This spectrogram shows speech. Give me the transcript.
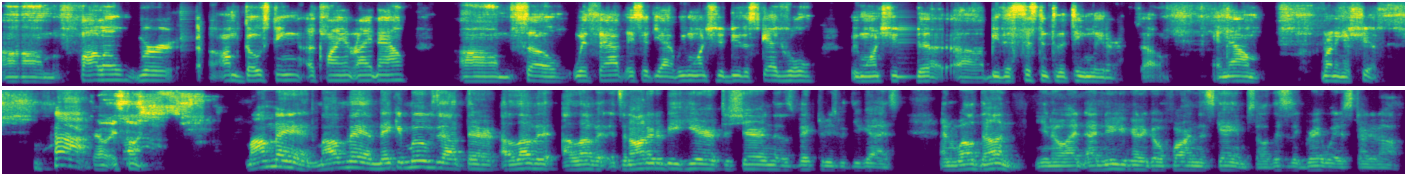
um, follow. We're, I'm ghosting a client right now. Um, so with that, they said, yeah, we want you to do the schedule. We want you to uh, be the assistant to the team leader. So, and now I'm running a shift. so it's fun. My man, my man, making moves out there. I love it. I love it. It's an honor to be here to share in those victories with you guys. And well done. You know, I, I knew you're going to go far in this game. So this is a great way to start it off.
